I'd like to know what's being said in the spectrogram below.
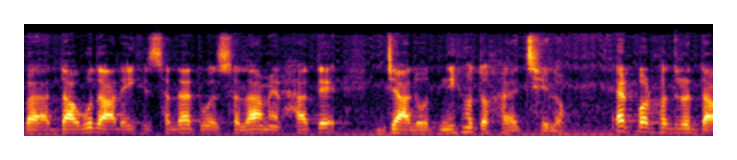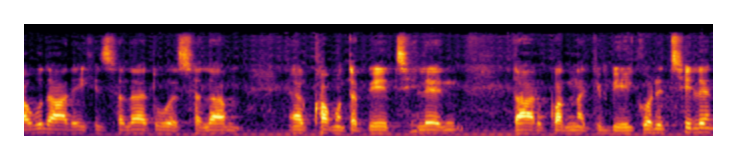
বা দাউদ আলহি সালাতামের হাতে জালুদ নিহত হয়েছিল। এরপর হজরত দাউদ আলহি সালাতাম ক্ষমতা পেয়েছিলেন, তার কন্যাকে বিয়ে করেছিলেন।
